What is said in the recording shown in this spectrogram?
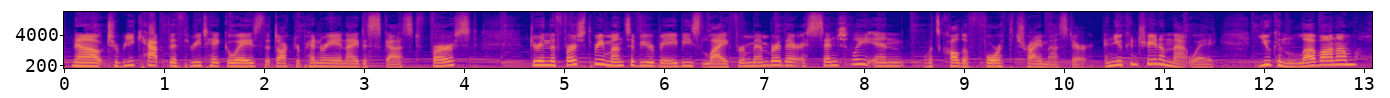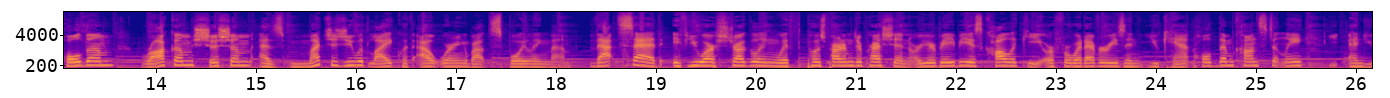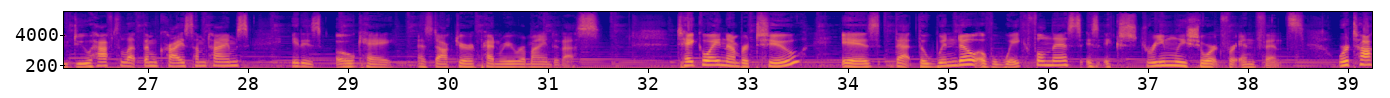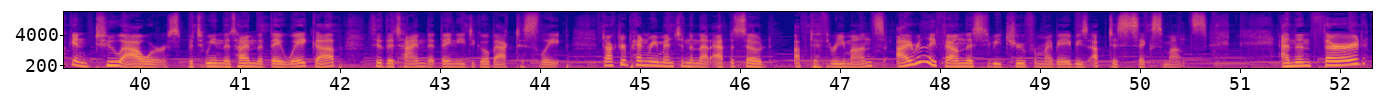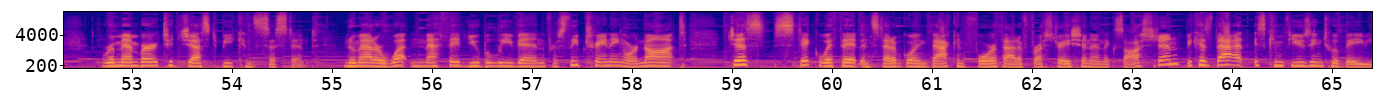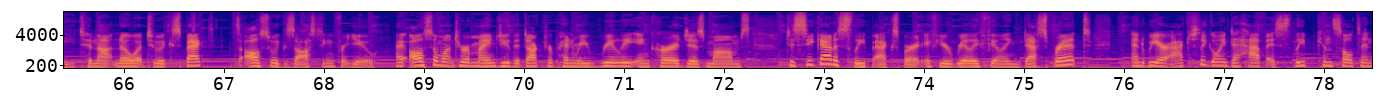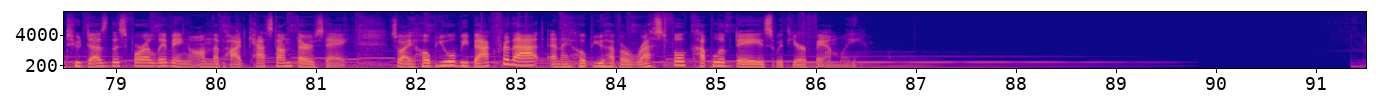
Now, to recap the three takeaways that Dr. Penry and I discussed, first, during the first three months of your baby's life, remember they're essentially in what's called a fourth trimester, and you can treat them that way. You can love on them, hold them, rock them, shush them as much as you would like without worrying about spoiling them. That said, if you are struggling with postpartum depression or your baby is colicky or for whatever reason you can't hold them constantly and you do have to let them cry sometimes, it is okay, as Dr. Penry reminded us. Takeaway number two is that the window of wakefulness is extremely short for infants. We're talking two hours between the time that they wake up to the time that they need to go back to sleep. Dr. Penry mentioned in that episode up to three months. I really found this to be true for my babies up to six months. And then, third, remember to just be consistent. No matter what method you believe in for sleep training or not, just stick with it instead of going back and forth out of frustration and exhaustion because that is confusing to a baby to not know what to expect. It's also exhausting for you. I also want to remind you that Dr. Penry really encourages moms to seek out a sleep expert if you're really feeling desperate. And we are actually going to have a sleep consultant who does this for a living on the podcast on Thursday. So I hope you will be back for that, and I hope you have a restful couple of days with your family.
